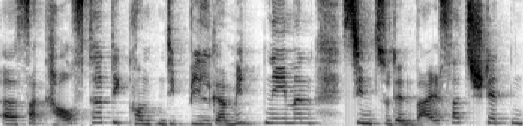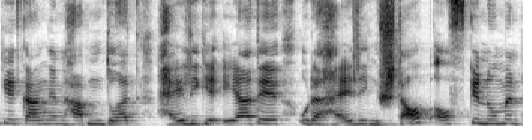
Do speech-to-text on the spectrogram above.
äh, verkauft hat. Die konnten die Pilger mitnehmen, sind zu den Wallfahrtsstätten gegangen, haben dort heilige Erde oder heiligen Staub aufgenommen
